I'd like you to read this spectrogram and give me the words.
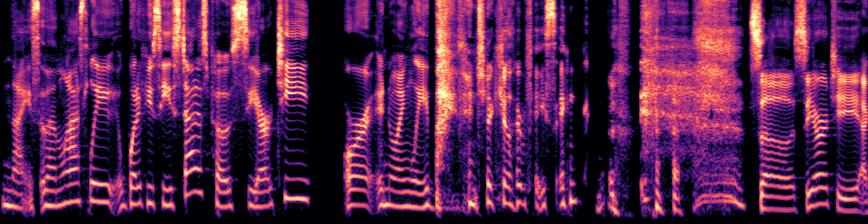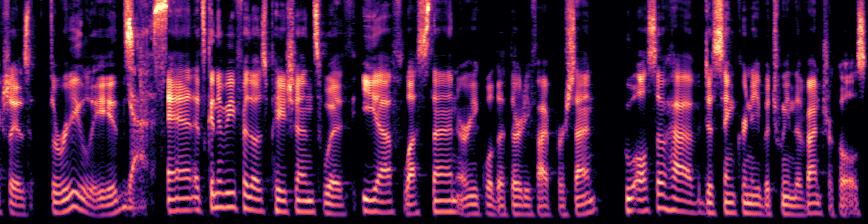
Nice. And then lastly, what if you see status post CRT or annoyingly biventricular pacing? so CRT actually has three leads. Yes. And it's going to be for those patients with EF less than or equal to 35% who also have dyssynchrony between the ventricles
